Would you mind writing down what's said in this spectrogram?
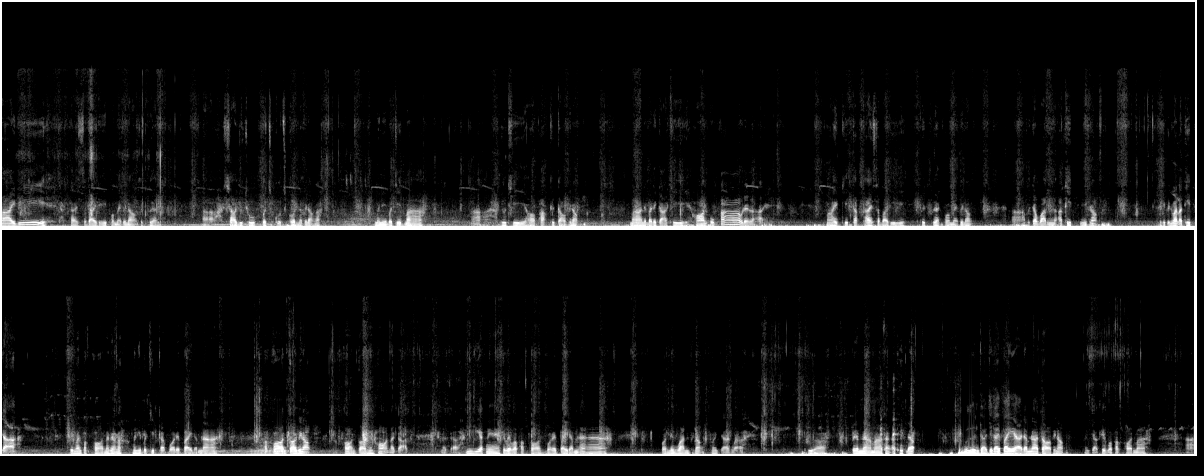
บายดีทักทายสบายดีพ่อแม่พี่น้องเพื่อนๆอ่าชาว YouTube ปัจจุบันทุกคนนะพี่น้องนะมันนี้บัจิตมาอยู่ที่หอพักคือเก่าพี่น้องมาในบรรยากาศที่ห้อนอบอ้าวหลายๆมาให้คลิปทักทายสบายดีเพื่อนๆพ่อแม่พี่น้องอ่าประจำวันอาทิตย์นี่พี่น้องวันนี้เป็นวันอาทิตย์จ้าเป็นวันพักผ่อนนะพี่น้องนะมันนี้บัจิตกับบอได้ไปดำนา พักผ่อนก่อนพี่น้องพักผ่อนก่อนมันฮ้อนอากาศแล้วก็มีเวียกเนี่ยก็เรียกว่าพักผ่อนบ่ได้ไปดำนาก่อนหนึ่งวันพี่น้องหลังจากว่าคือว่าไปดำนามาทั้งอาทิตย์แล้วเมื่ออื่นก็จะได้ไปดำนาต่อพี่น้องหลังจากที่ว่าพักผ่อนมาอ่า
